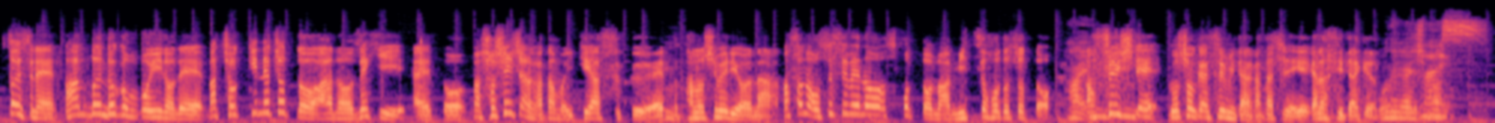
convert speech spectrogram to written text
そうですね。本当にどこもいいので、まあ、直近でちょっと、あの、ぜひ、えっ、と、まあ、初心者の方も行きやすく、えっ、うんと、楽しめるような、まあ、そのおすすめのスポットを、まあ、3つほどちょっと、はい抜粋してご紹介するみたいな形でやらせていただけると。お願いします。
